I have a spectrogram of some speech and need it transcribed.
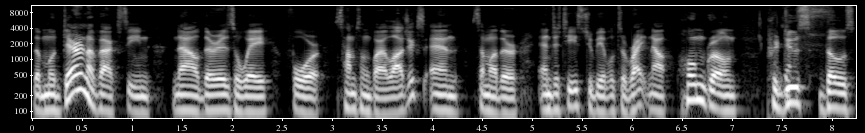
the Moderna vaccine, now there is a way for Samsung Biologics and some other entities to be able to right now homegrown produce Yes. those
